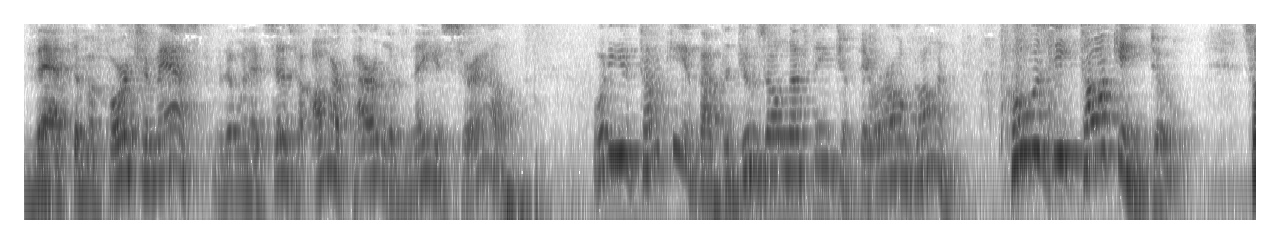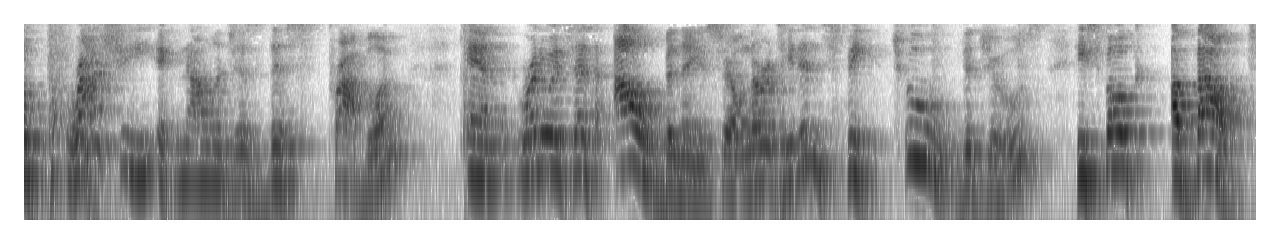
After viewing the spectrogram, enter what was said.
that the Meforshim asked that when it says for Omar Parlevnei Yisrael, what are you talking about? The Jews all left Egypt. They were all gone. Who was he talking to? So Rashi acknowledges this problem. And right away says, Al B'nai Yisrael. In other words, he didn't speak to the Jews, he spoke about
